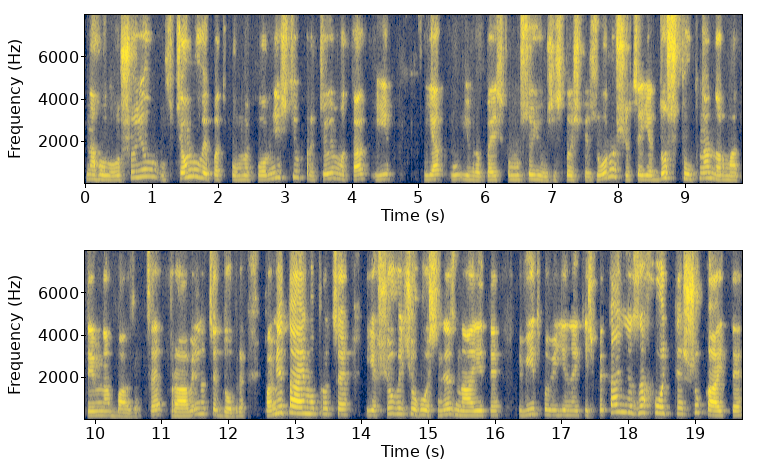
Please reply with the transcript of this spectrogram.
наголошую, в цьому випадку ми повністю працюємо так і як у Європейському Союзі, з точки зору, що це є доступна нормативна база. Це правильно, це добре. Пам'ятаємо про це. Якщо ви чогось не знаєте, відповіді на якісь питання, заходьте, шукайте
